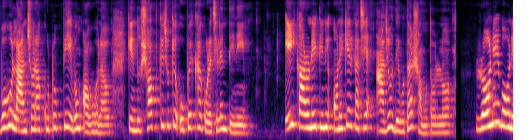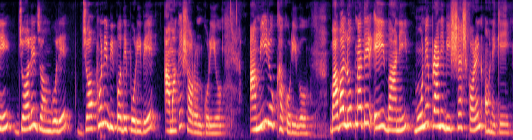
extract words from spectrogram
বহু লাঞ্ছনা, কটূক্তি এবং অবহেলাও। কিন্তু সব কিছুকে উপেক্ষা করেছিলেন তিনি। এই কারণেই তিনি অনেকের কাছে আজও দেবতার সমতল্য রনে বনে, জলে জঙ্গলে, যখনই বিপদে পড়িবে, আমাকে স্মরণ করিও। আমি রক্ষা করিব। বাবা লোকনাথের এই বাণী মনে প্রাণে বিশ্বাস করেন অনেকেই।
